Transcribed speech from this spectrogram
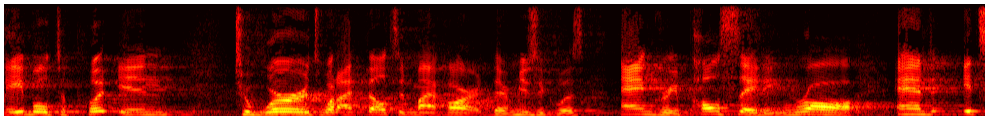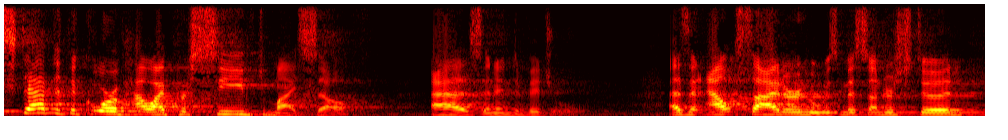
able to put into words what I felt in my heart. Their music was angry, pulsating, raw, and it stabbed at the core of how I perceived myself as an individual, as an outsider who was misunderstood,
